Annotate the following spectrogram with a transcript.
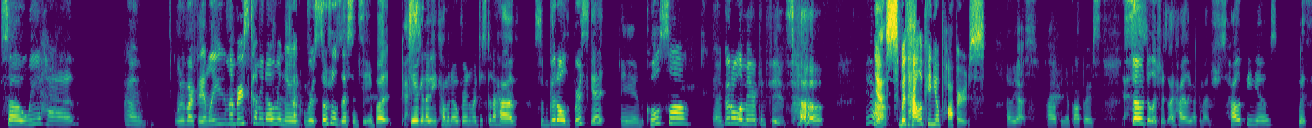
so we have um one of our family members coming over, and they're Oh. we're social distancing, but Yes. they're gonna be coming over, and we're just gonna have some good old brisket and coleslaw and good old American food. So, yeah. Yes, with jalapeno poppers. Oh yes, jalapeno poppers. Yes. So delicious. I highly recommend. Just jalapenos with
